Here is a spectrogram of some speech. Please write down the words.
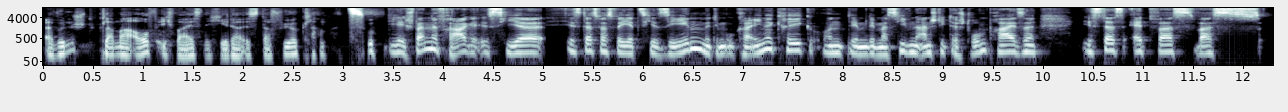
erwünscht. Klammer auf, ich weiß nicht, jeder ist dafür, Klammer zu. Die spannende Frage ist hier, ist das, was wir jetzt hier sehen mit dem Ukraine-Krieg und dem, dem massiven Anstieg der Strompreise, ist das etwas, was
